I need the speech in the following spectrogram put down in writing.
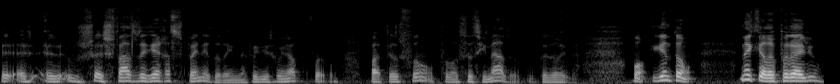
as, as, fases da Guerra de Espanha, que eu tenho família espanhola que foram, parte deles foram, foram assassinados, uma coisa horrível. Bom, e então, naquele aparelho,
